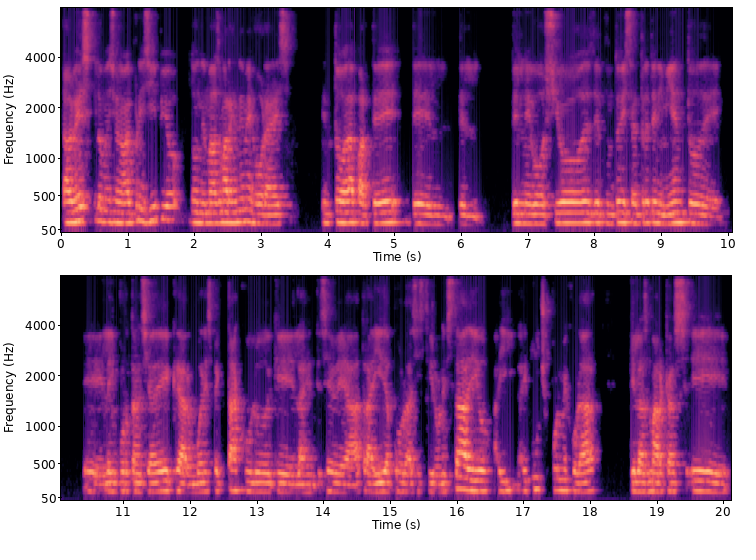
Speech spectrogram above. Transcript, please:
Tal vez lo mencionaba al principio, donde más margen de mejora es en toda la parte de, del, del, del, negocio desde el punto de vista de entretenimiento, de eh, la importancia de crear un buen espectáculo, de que la gente se vea atraída por asistir a un estadio. Hay, hay mucho por mejorar, que las marcas eh,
